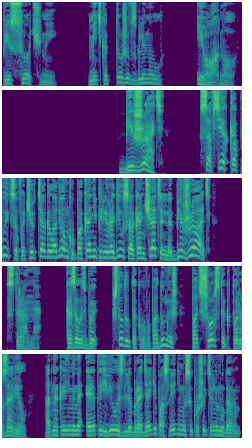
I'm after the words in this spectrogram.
песочный. Митька тоже взглянул и охнул. «Бежать!» Со всех копытцев, очертя головенку, пока не переродился окончательно, бежать! Странно. Казалось бы, что тут такого? Подумаешь, подшерсток порозовел. Однако именно это явилось для бродяги последним и сокрушительным ударом.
